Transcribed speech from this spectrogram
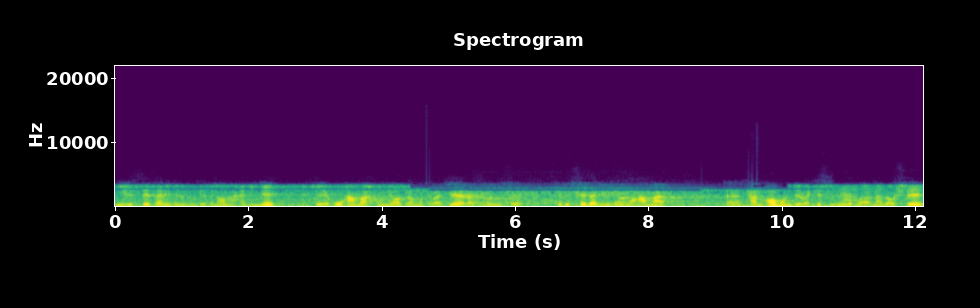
می‌رسه زنی بوده به نام حلیمه. که او هم وقتی میاد و متوجه قضیه میشه که به چه دلیلی محمد تنها مونده و کسی او رو بر نداشته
